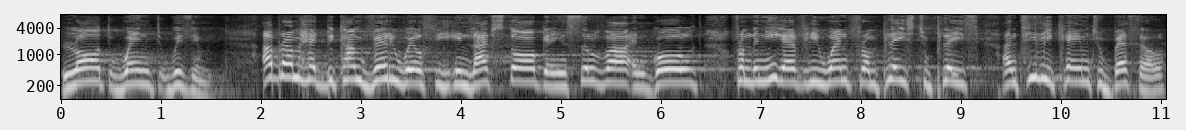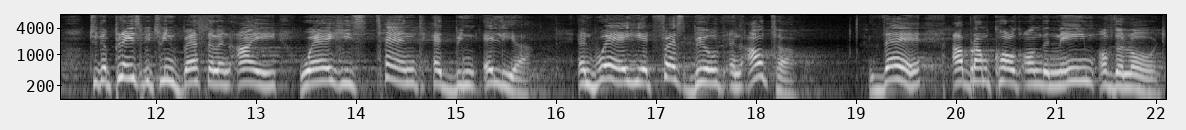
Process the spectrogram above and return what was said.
Lot went with him. Abram had become very wealthy in livestock and in silver and gold. From the Negev, he went from place to place until he came to Bethel, to the place between Bethel and Ai, where his tent had been earlier, and where he had first built an altar. There, Abram called on the name of the Lord.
